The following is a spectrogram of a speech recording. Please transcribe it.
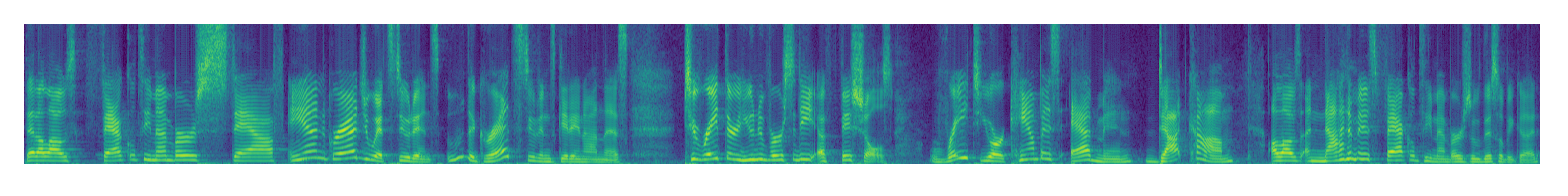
that allows faculty members, staff, and graduate students. Ooh, the grad students get in on this to rate their university officials. RateYourCampusAdmin.com allows anonymous faculty members, ooh, this will be good,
